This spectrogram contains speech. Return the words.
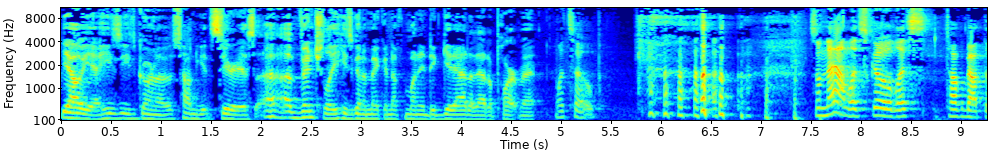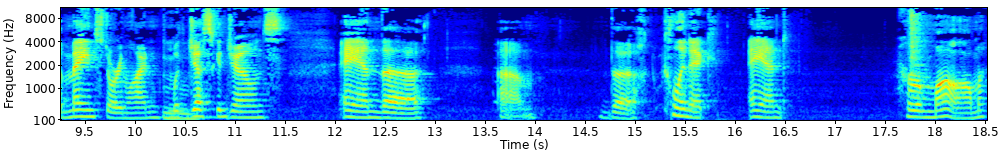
yeah, oh yeah, he's he's grown up. It's time to get serious. Mm-hmm. Uh, eventually, he's going to make enough money to get out of that apartment. Let's hope. so now let's go. Let's talk about the main storyline Mm-hmm. with Jessica Jones and the um, the clinic and her mom.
